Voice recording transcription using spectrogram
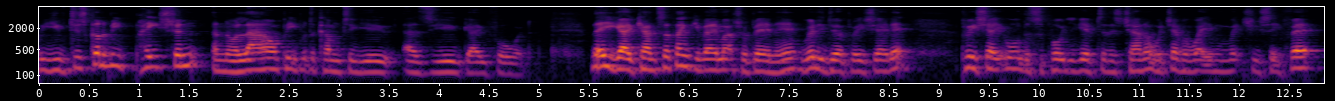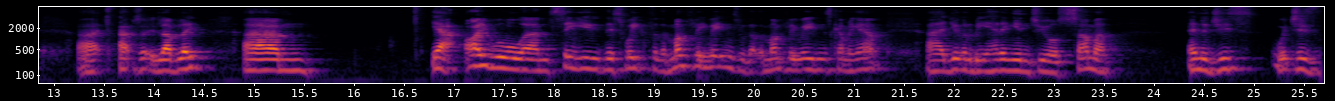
but you've just got to be patient and allow people to come to you as you go forward. There you go, Cancer. Thank you very much for being here. Really do appreciate it. Appreciate all the support you give to this channel, whichever way in which you see fit. Uh, it's absolutely lovely. Um, yeah, I will um, see you this week for the monthly readings. We've got the monthly readings coming out. Uh, you're going to be heading into your summer energies, which is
